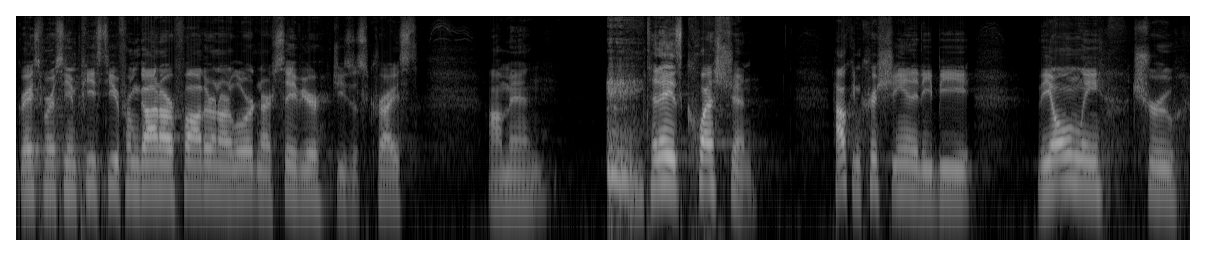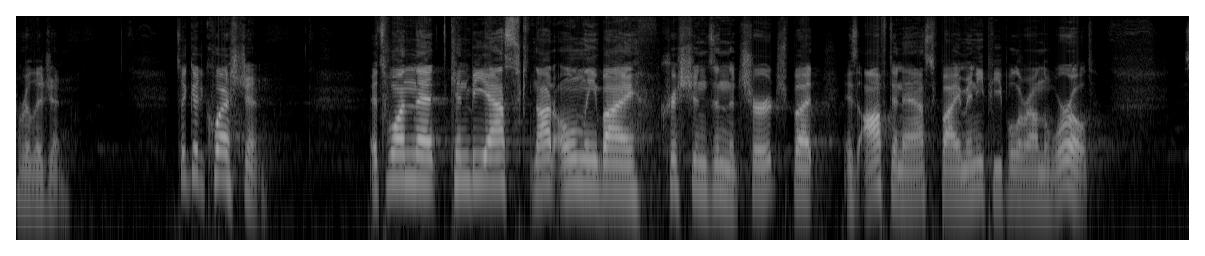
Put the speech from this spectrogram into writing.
Grace, mercy, and peace to you from God our Father and our Lord and our Savior, Jesus Christ. Amen. Today's question How can Christianity be the only true religion? It's a good question. It's one that can be asked not only by Christians in the church, but is often asked by many people around the world.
